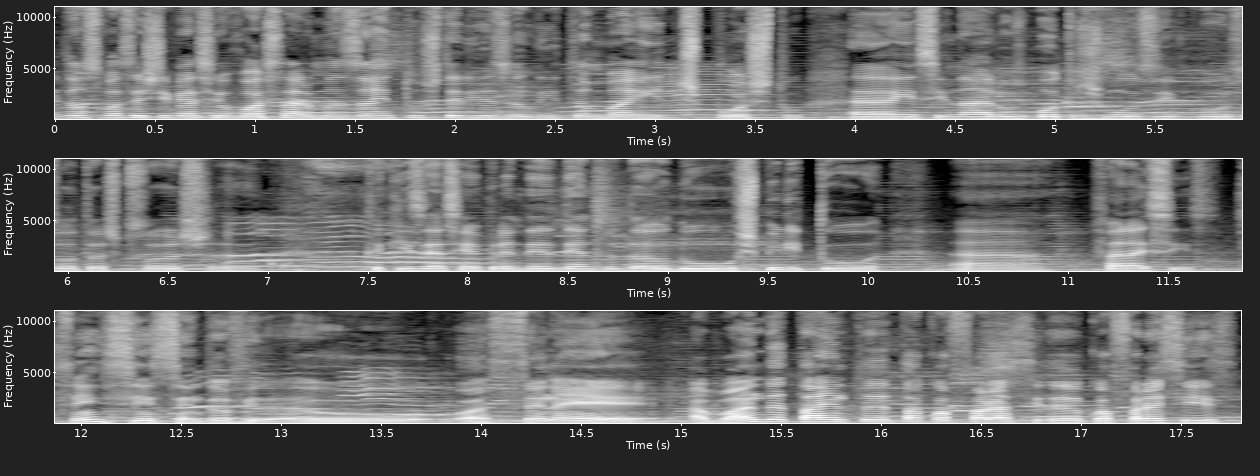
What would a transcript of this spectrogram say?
Então, se vocês tivessem o vosso armazém, tu estarias ali também disposto a ensinar outros músicos, outras pessoas uh, que quisessem aprender dentro do, do espírito uh. Sim, sim, sem dúvida. O, a cena é. A banda está tá com a Faraicis. Eh,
